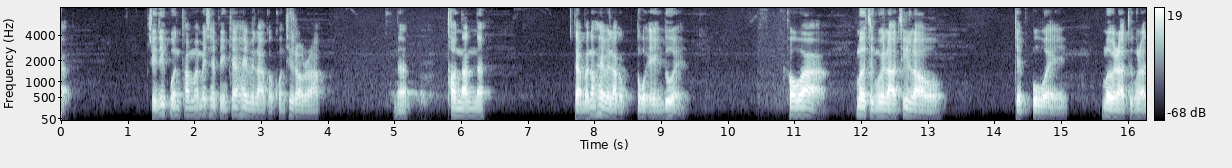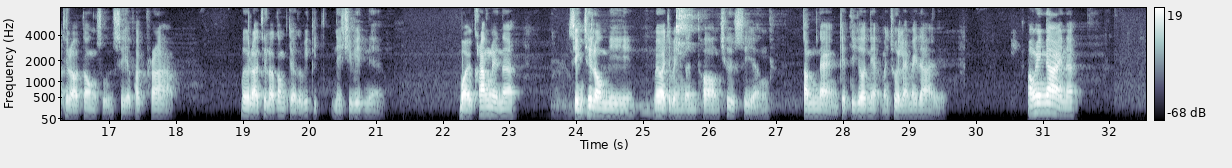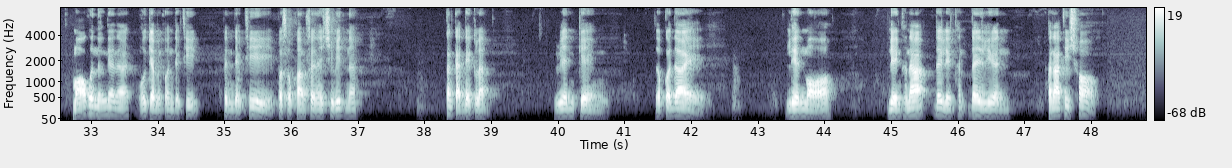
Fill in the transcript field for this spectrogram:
สิ่งที่ควรทำมันไม่ใช่เพียงแค่ให้เวลากับคนที่เรารักนะเท่านั้นนะ แต่มันต้องให้เวลากับตัวเองด้วย เพราะว่าเมื่อถึงเวลาที่เราเจ็บป่วย เมื่อเวลาถึงเวลาที่เราต้องสูญเสียพัดพรากเมื่อเวลาที่เราต้องเจอกับวิกฤตในชีวิตเนี่ย บ่อยครั้งเลยนะ สิ่งที่เรามีไม่ว่าจะเป็นเงินทองชื่อเสียงตำแหน่งเกียรติยศเนี่ยมันช่วยอะไรไม่ได้เลย เอาง่ายๆนะ หมอคนหนึ่งเนี่ยนะโอ้แกเป็นคนเด็กที่เป็นเด็กที่ประสบความสำเร็จในชีวิตนะ ตั้งแต่เด็กแล้ว เรียนเก่ง แล้วก็ได้เรียนหมอ เรียนคณะได้เรียนได้เรียนคณะที่ชอบ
